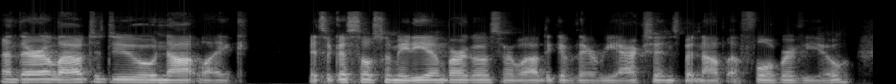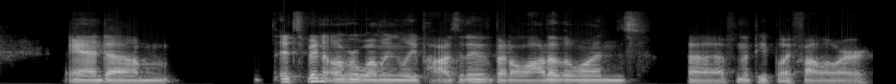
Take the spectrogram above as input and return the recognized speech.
and they're allowed to do not like it's like a social media embargo, so they're allowed to give their reactions, but not a full review. And um, it's been overwhelmingly positive, but a lot of the ones uh from the people I follow are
